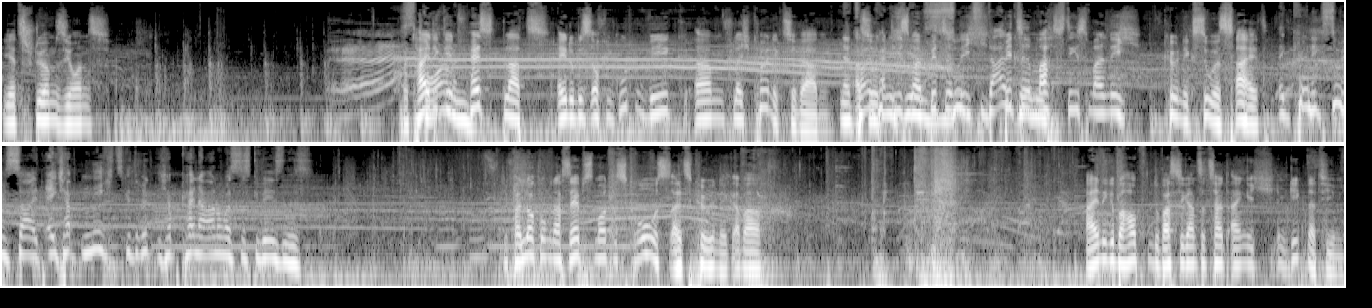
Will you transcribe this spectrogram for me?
Jetzt stürmen sie uns. Verteidigt den. Festplatz. Ey, du bist auf einem guten Weg, ähm, vielleicht König zu werden. Na toll, also ich diesmal bitte nicht, bitte mach's diesmal nicht. König Suicide. Äh, König Suicide. Ey, ich habe nichts gedrückt. Ich habe keine Ahnung, was das gewesen ist. Die Verlockung nach Selbstmord ist groß als König, aber einige behaupten, du warst die ganze Zeit eigentlich im Gegnerteam.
